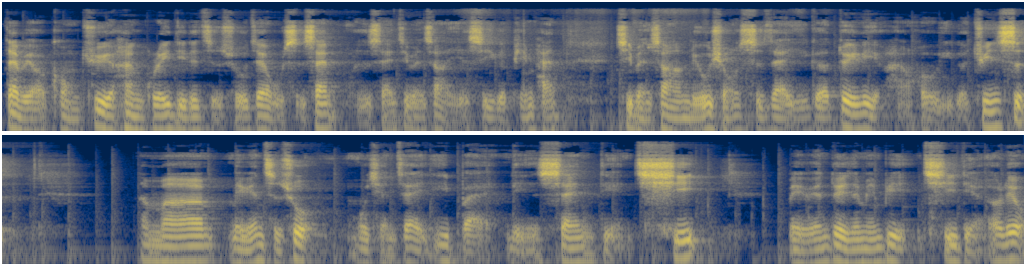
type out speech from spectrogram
代表恐惧和 greedy 的指数在五十三，五十三基本上也是一个平盘。基本上，牛熊是在一个对立，然后一个均势。那么，美元指数目前在一百零三点七，美元兑人民币七点二六，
